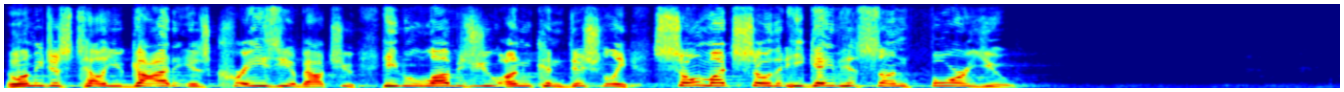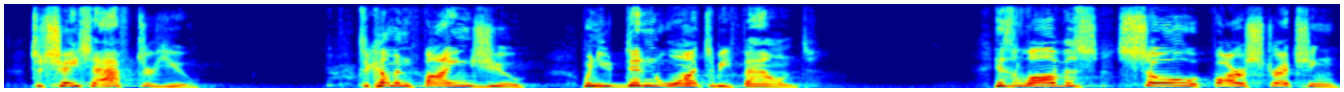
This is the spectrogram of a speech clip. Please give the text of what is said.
And let me just tell you, God is crazy about you. He loves you unconditionally, so much so that He gave His Son for you to chase after you, to come and find you when you didn't want to be found. His love is so far stretching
